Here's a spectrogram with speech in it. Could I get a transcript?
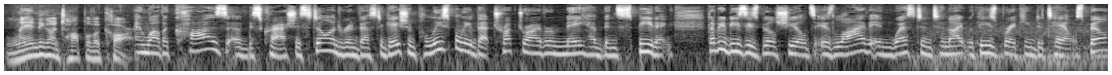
landing on top of a car. And while the cause of this crash is still under investigation, police believe that truck driver may have been speeding. WBZ's Bill Shields is live in Weston tonight with these breaking details. Bill?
